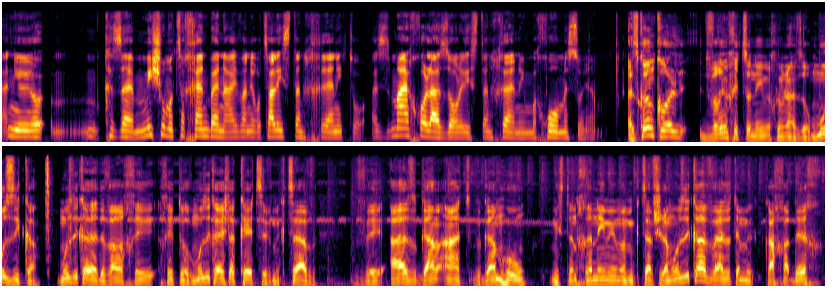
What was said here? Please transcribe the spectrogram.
אני כזה, מישהו מוצא חן בעיניי ואני רוצה להסתנכרן איתו, אז מה יכול לעזור לי להסתנכרן עם בחור מסוים? אז קודם כל, דברים חיצוניים יכולים לעזור. מוזיקה, מוזיקה זה הדבר הכי, הכי טוב. מוזיקה יש לה קצב, מקצב, ואז גם את וגם הוא מסתנכרנים עם המקצב של המוזיקה, ואז אתם ככה דרך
